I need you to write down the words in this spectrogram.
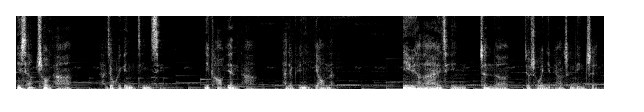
你享受他，他就会给你惊喜；你考验他，他就给你刁难。你遇到的爱情，真的就是为你量身定制的。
